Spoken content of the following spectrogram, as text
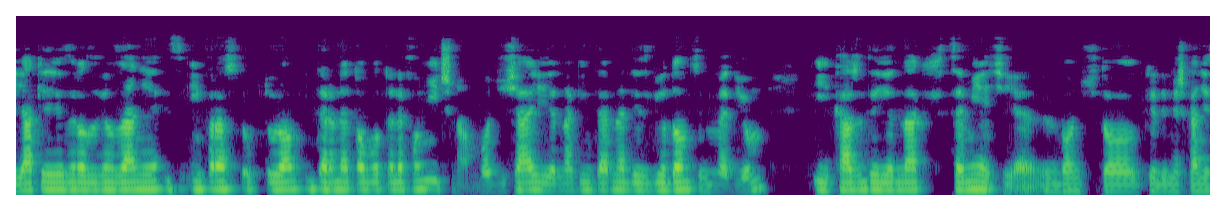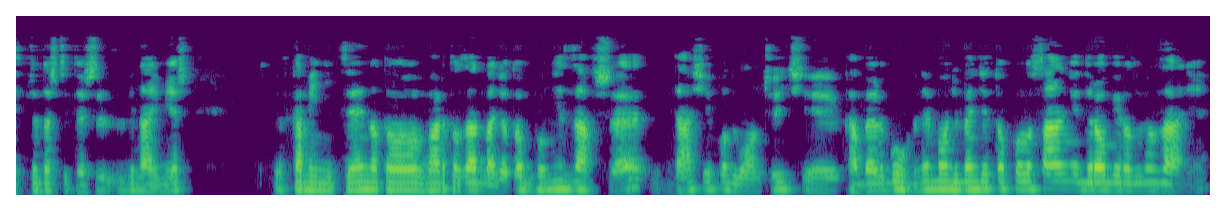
jakie jest rozwiązanie z infrastrukturą internetowo-telefoniczną, bo dzisiaj jednak internet jest wiodącym medium i każdy jednak chce mieć je, bądź to kiedy mieszkanie sprzedasz, czy też wynajmiesz w kamienicy, no to warto zadbać o to, bo nie zawsze da się podłączyć e, kabel główny, bądź będzie to kolosalnie drogie rozwiązanie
